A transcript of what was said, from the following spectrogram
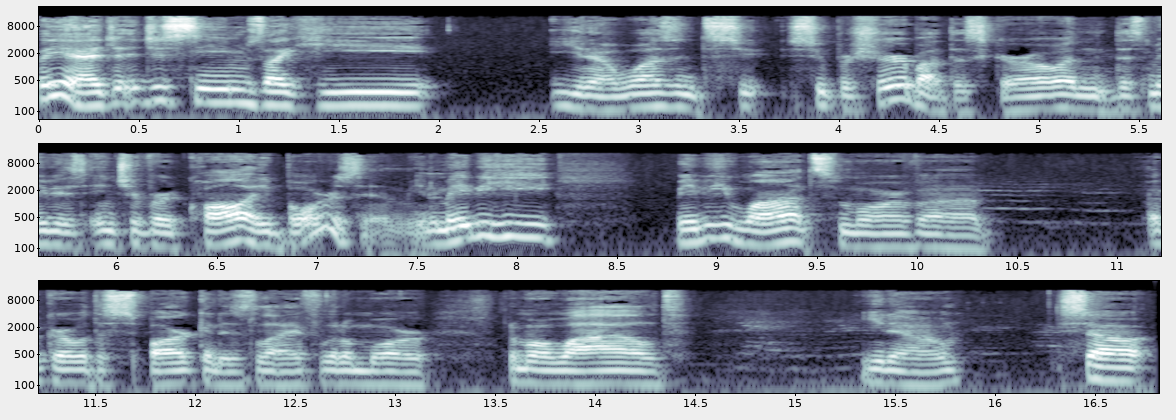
But yeah, it, it just seems like he, you know, wasn't su- super sure about this girl, and this maybe this introvert quality bores him. You know, maybe he, maybe he wants more of a, a girl with a spark in his life, a little more, a little more wild, you know. So,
